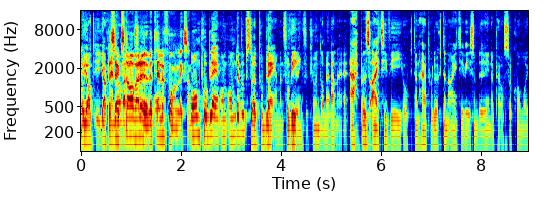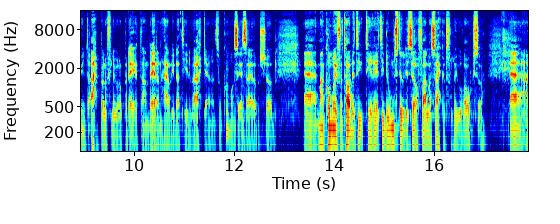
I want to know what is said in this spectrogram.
och jag, jag Försök stava det över telefon liksom. Om, problem, om, om det uppstår ett problem, en förvirring för kunder mellan Apples ITV och den här produkten ITV som du är inne på så kommer ju inte Apple att förlora på det utan det är den här lilla tillverkaren som kommer att se sig överkörd. Eh, man kommer ju få ta det till, till, till, domstol i så fall och säkert förlora också. Eh, eh,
